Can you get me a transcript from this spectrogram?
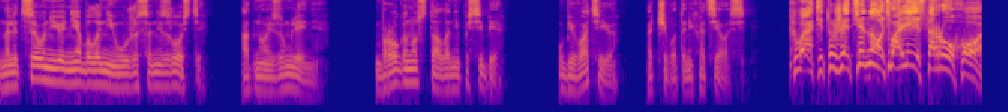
На лице у нее не было ни ужаса, ни злости. Одно изумление. Брогану стало не по себе. Убивать ее от чего то не хотелось. «Хватит уже тянуть! Вали старуху!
